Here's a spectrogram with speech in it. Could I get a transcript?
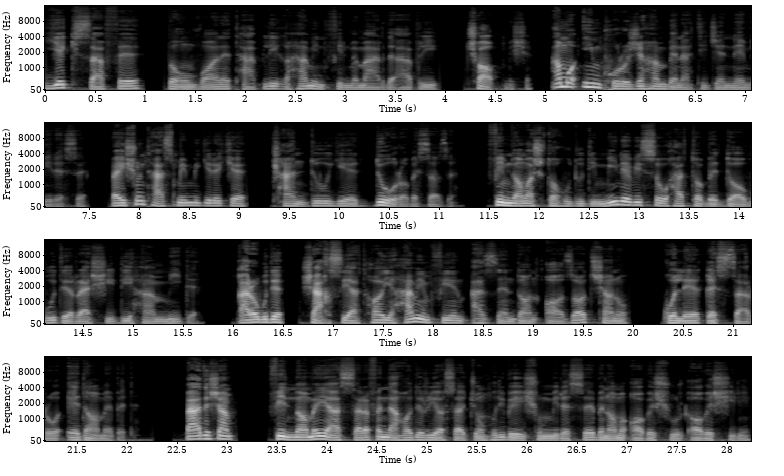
یک صفحه به عنوان تبلیغ همین فیلم مرد ابری چاپ میشه. اما این پروژه هم به نتیجه نمی‌رسه و ایشون تصمیم می‌گیره که کندوی دو رو بسازه. فیلم نامش تا حدودی می‌نویسه و حتی به داوود رشیدی هم میده. قرار بوده شخصیت های همین فیلم از زندان آزاد شن و گله قصه رو ادامه بده. بعدش هم فیلمنامه از طرف نهاد ریاست جمهوری به ایشون می‌رسه به نام آب شور آب شیرین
